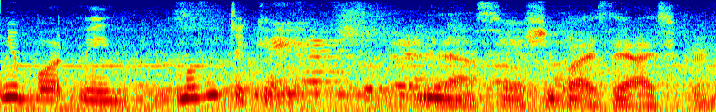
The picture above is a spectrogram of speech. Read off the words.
You bought me movie ticket. Yeah, so she buys the ice cream.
